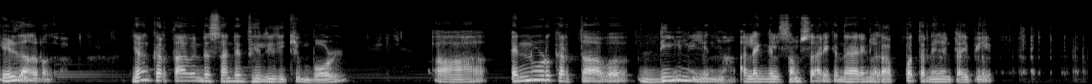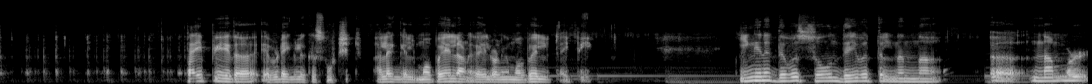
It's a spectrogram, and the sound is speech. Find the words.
എഴുതാൻ തുടങ്ങുക ഞാൻ കർത്താവിന്റെ സന്നിധിയിൽ ഇരിക്കുമ്പോൾ എന്നോട് കർത്താവ് ഡീൽ ചെയ്യുന്ന അല്ലെങ്കിൽ സംസാരിക്കുന്ന കാര്യങ്ങളൊക്കെ അപ്പം തന്നെ ഞാൻ ടൈപ്പ് ചെയ്യും. ടൈപ്പ് ചെയ്ത് എവിടെയെങ്കിലുമൊക്കെ സൂക്ഷിക്കും. അല്ലെങ്കിൽ മൊബൈലാണ് കയ്യിലുണ്ടെങ്കിൽ മൊബൈലിൽ ടൈപ്പ് ചെയ്യും. ഇങ്ങനെ ദിവസവും ദൈവത്തിൽ നിന്ന് നമ്മൾ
